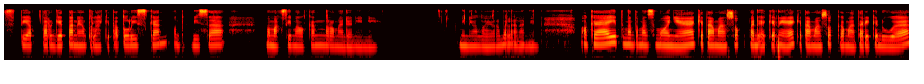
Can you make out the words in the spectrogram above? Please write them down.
setiap targetan yang telah kita tuliskan untuk bisa memaksimalkan Ramadan ini. Amin ya Allah ya Rabbal Alamin. Oke okay, teman-teman semuanya kita masuk pada akhirnya ya kita masuk ke materi kedua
